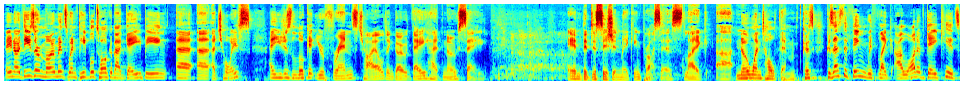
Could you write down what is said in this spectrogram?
You know, these are moments when people talk about gay being a choice, and you just look at your friend's child and go, they had no say in the decision making process. Like, uh, no one told them. Because that's the thing with like a lot of gay kids.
